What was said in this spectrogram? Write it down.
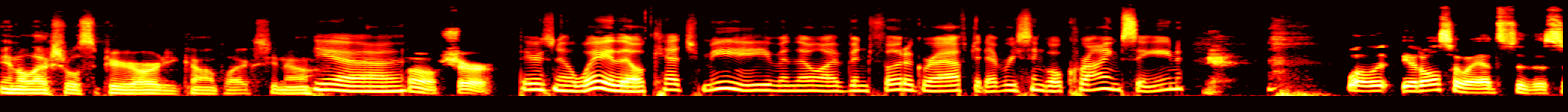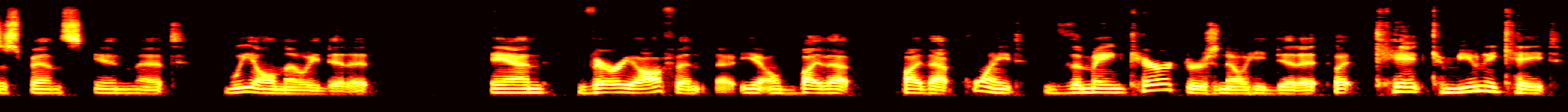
intellectual superiority complex, you know? Yeah. Oh, sure. There's no way they'll catch me, even though I've been photographed at every single crime scene. Well, it, it also adds to the suspense in that we all know he did it, and very often, uh, you know, by that by that point, the main characters know he did it, but can't communicate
